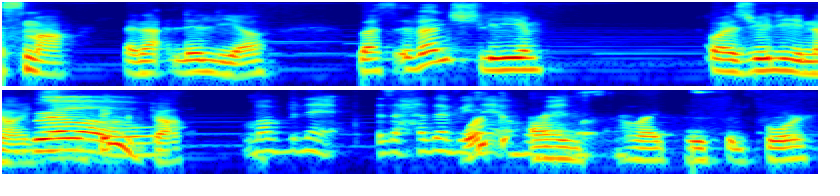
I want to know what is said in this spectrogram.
اسمع ليليا بس eventually it was really nice Bro. I think that ما بناء إذا حدا بناء هو What am I grateful for?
